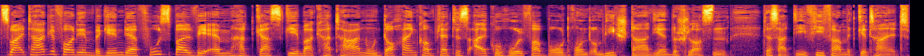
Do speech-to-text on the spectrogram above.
Zwei Tage vor dem Beginn der Fußball-WM hat Gastgeber Katar nun doch ein komplettes Alkoholverbot rund um die Stadien beschlossen. Das hat die FIFA mitgeteilt.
